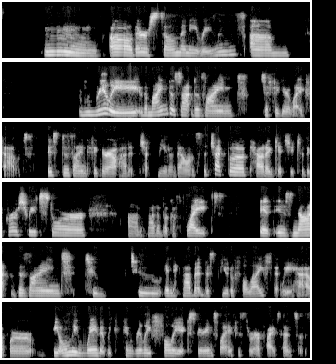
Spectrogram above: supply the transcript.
Mm, oh, there are so many reasons. Um, really, the mind is not designed to figure life out. It's designed to figure out how to check, you know, balance the checkbook, how to get you to the grocery store, um, how to book a flight. It is not designed to to inhabit this beautiful life that we have where the only way that we can really fully experience life is through our five senses.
